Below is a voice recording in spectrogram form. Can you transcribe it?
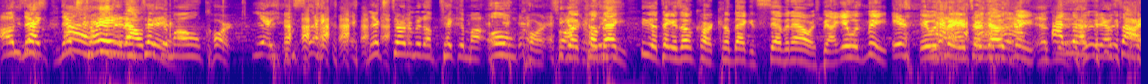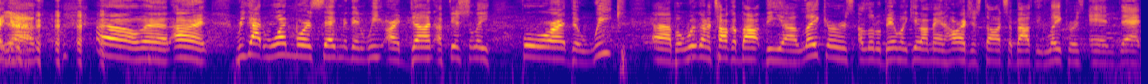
I'll, He's next like, next I hate tournament, it I'm out taking there. my own cart. Yeah, exactly. next tournament, I'm taking my own cart. So He's gonna come leave. back. He's gonna take his own cart, come back in seven hours, be like, "It was me. It was me. It turns out it was me." That's I love it. I'm sorry, guys. Oh man! All right, we got one more segment, then we are done officially for the week. Uh, but we're going to talk about the uh, Lakers a little bit. I want to give my man Harge his thoughts about the Lakers and that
